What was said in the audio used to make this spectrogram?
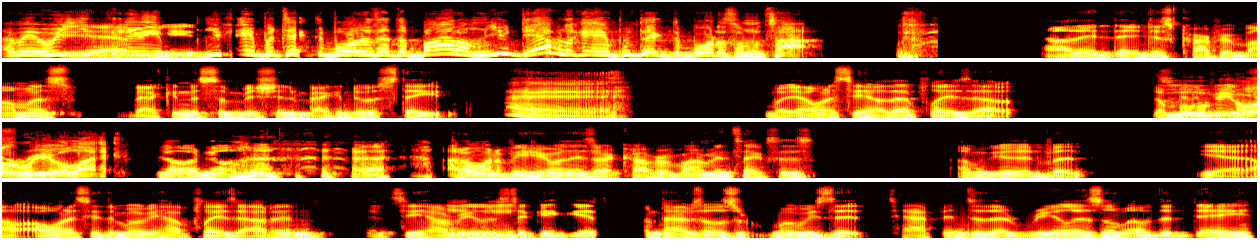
I mean, we, yeah, you, can't even, you can't protect the borders at the bottom. You definitely can't protect the borders from the top. no, they they just carpet bomb us back into submission, back into a state. Eh. But I want to see how that plays out. The it's movie or real life? No, no. I don't want to be here when they start carpet bombing Texas. I'm good, but yeah, I, I want to see the movie how it plays out and and see how mm-hmm. realistic it gets. Sometimes those movies that tap into the realism of the day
